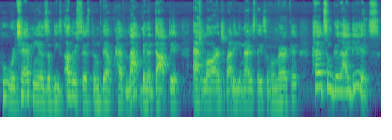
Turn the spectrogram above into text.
who were champions of these other systems that have not been adopted at large by the United States of America had some good ideas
